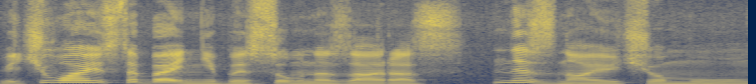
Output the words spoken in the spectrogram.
Відчуваю себе ніби сумно зараз. Не знаю чому.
